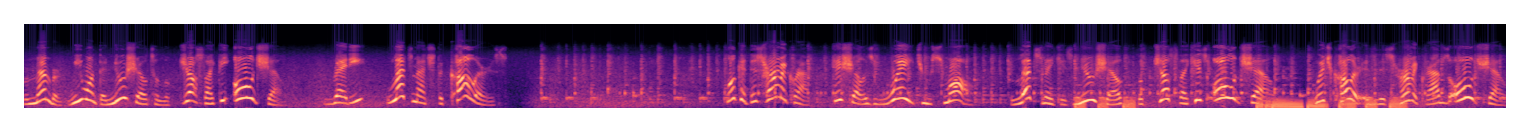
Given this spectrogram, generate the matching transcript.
Remember, we want the new shell to look just like the old shell. Ready? Let's match the colors. Look at this hermit crab. His shell is way too small. Let's make his new shell look just like his old shell. Which color is this hermit crab's old shell?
